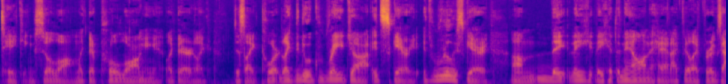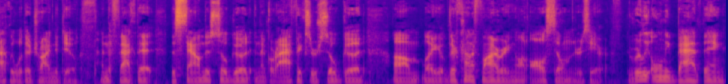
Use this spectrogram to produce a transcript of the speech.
taking so long like they're prolonging it like they're like just like toward like they do a great job. It's scary. It's really scary. Um, they they they hit the nail on the head. I feel like for exactly what they're trying to do, and the fact that the sound is so good and the graphics are so good. Um, like they're kind of firing on all cylinders here. The really only bad thing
